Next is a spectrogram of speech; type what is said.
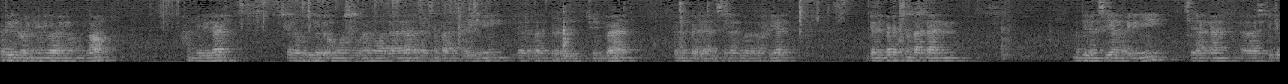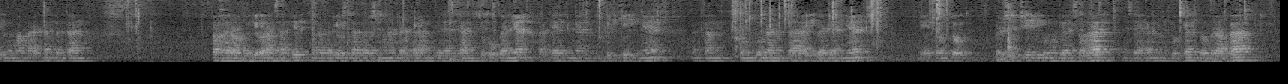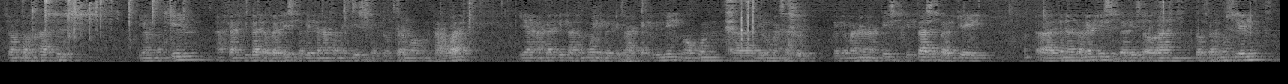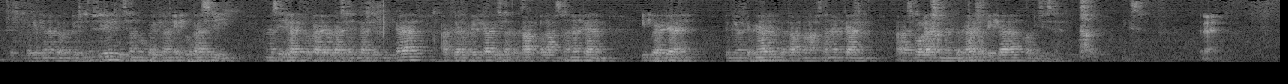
Hadirin rahimani wa rahimahullah Alhamdulillah Segala puji bagi Allah Subhanahu wa taala pada kesempatan hari ini kita dapat berjumpa dalam keadaan sehat walafiat. Dan pada kesempatan menjelang siang hari ini saya akan uh, sedikit memaparkan tentang toharoh bagi orang sakit. Maka tadi Ustaz menandar telah menjelaskan cukup banyak terkait dengan fikihnya tentang tuntunan cara ibadahnya yaitu untuk bersuci kemudian sholat saya akan menyebutkan beberapa contoh kasus yang mungkin akan kita dapati sebagai tenaga medis baik dokter maupun perawat yang akan kita temui baik di praktek klinik maupun uh, di rumah sakit. Bagaimana nanti kita sebagai uh, tenaga medis sebagai seorang dokter muslim sebagai tenaga medis muslim bisa memberikan edukasi nasihat kepada pasien-pasien kita agar mereka bisa tetap melaksanakan ibadah dengan benar tetap melaksanakan uh, sholat dengan benar ketika kondisi sakit. Nah,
